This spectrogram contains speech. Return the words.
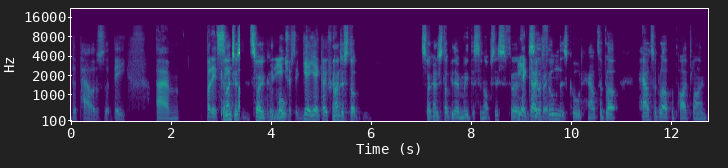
the powers that be. Um but it's Can I just sorry? Can, really Paul, interesting yeah yeah go for can it I just stop? So I can I just stop you there and read the synopsis for Yeah, go so for a it. film that's called How to Blow How to Blow Up a Pipeline.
